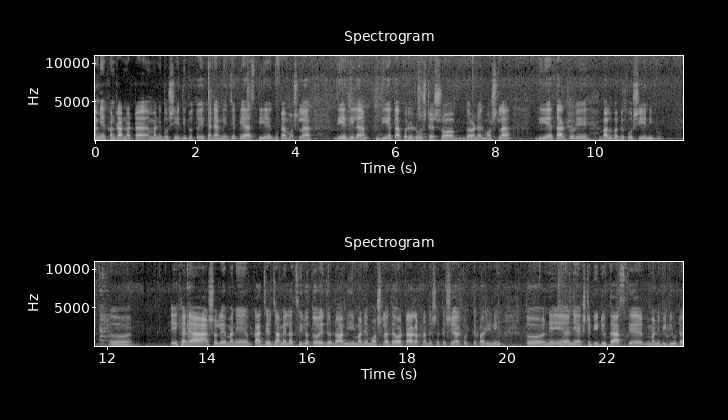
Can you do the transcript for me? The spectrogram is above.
আমি এখন রান্নাটা মানে বসিয়ে দিব। তো এখানে আমি যে পেঁয়াজ দিয়ে গোটা মশলা দিয়ে দিলাম, দিয়ে তারপরে রোস্টের সব ধরনের মশলা দিয়ে তারপরে ভালোভাবে কষিয়ে নিব। এখানে আসলে মানে কাজের ঝামেলা ছিল তো এই জন্য আমি মানে মশলা দেওয়াটা আর আপনাদের সাথে শেয়ার করতে পারিনি। তো নেক্সট ভিডিওতে আজকে মানে ভিডিওটা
